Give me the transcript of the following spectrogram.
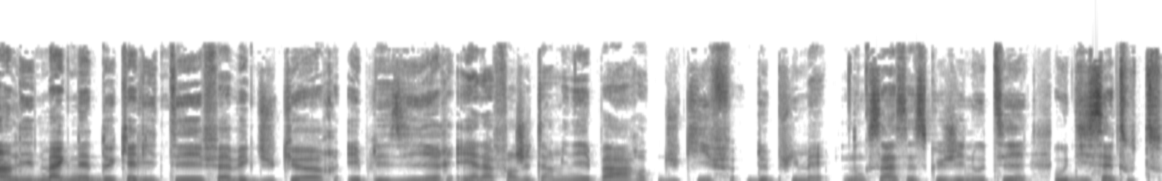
un lead magnet de qualité fait avec du cœur et plaisir et à la fin j'ai terminé par du kiff depuis mai. Donc ça c'est ce que j'ai noté au 17 août.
